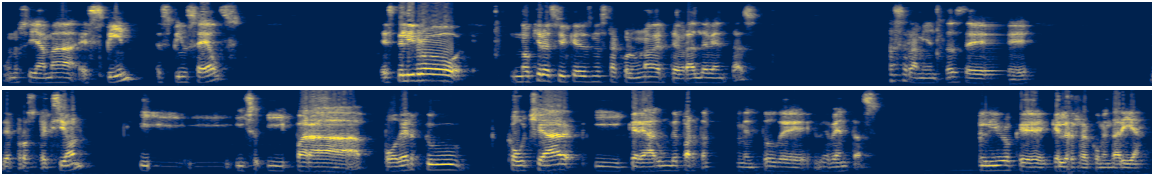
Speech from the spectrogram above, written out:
Uno se llama Spin, Spin Sales. Este libro no quiero decir que es nuestra columna vertebral de ventas, herramientas de, de prospección y, y, para poder tú coachear y crear un departamento de, ventas. El libro que, que les recomendaría.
